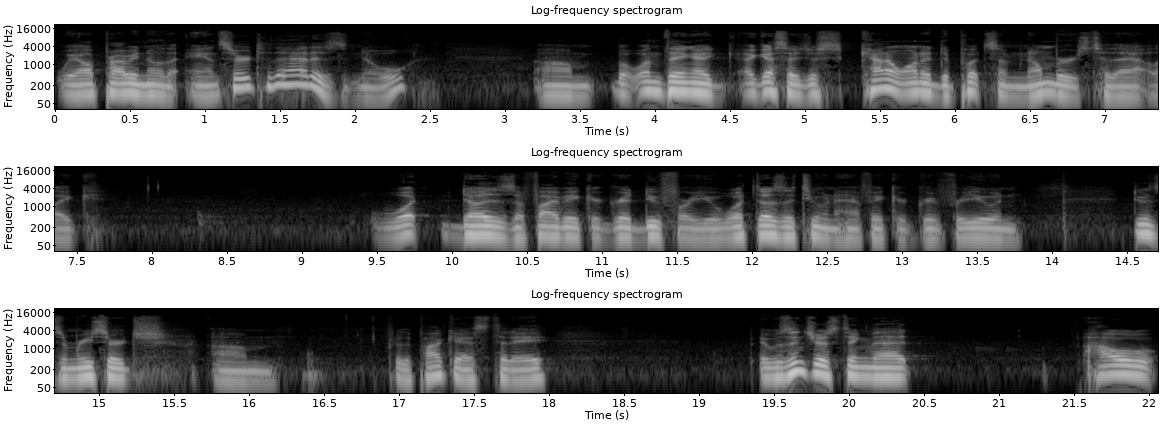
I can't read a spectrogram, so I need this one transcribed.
we all probably know the answer to that is no. Um, but one thing I, I guess I just kind of wanted to put some numbers to that, like what does a five acre grid do for you? What does a two and a half acre grid for you? And doing some research um, for the podcast today, it was interesting that how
